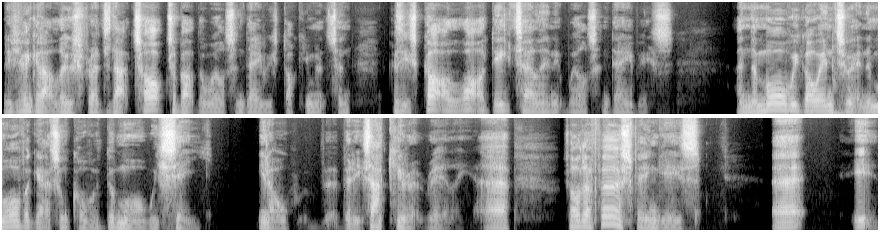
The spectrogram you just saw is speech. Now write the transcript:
And if you think of that loose threads, that talks about the Wilson Davis documents, and because it's got a lot of detail in it, Wilson Davis. And the more we go into it and the more that gets uncovered, the more we see, you know, that it's accurate, really. Uh, so the first thing is, uh, it,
